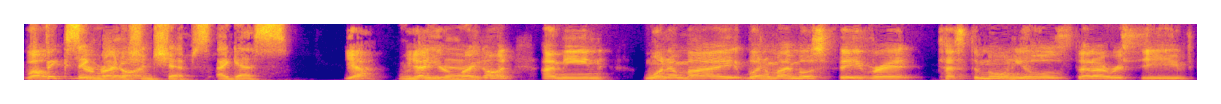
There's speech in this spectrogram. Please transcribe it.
well fixing right relationships on. i guess yeah, yeah, you're that. right on. I mean, one of my one of my most favorite testimonials that I received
